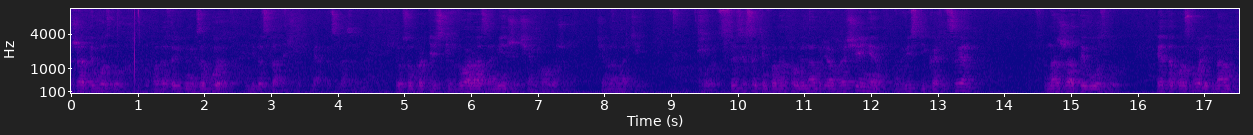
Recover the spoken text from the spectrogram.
сжатый воздух в водотворительных забоях недостаточно. То есть он практически в два раза меньше, чем положено, чем норматив. Вот. В связи с этим подготовлено обр- обращение ввести коэффициент на сжатый воздух. Это позволит нам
